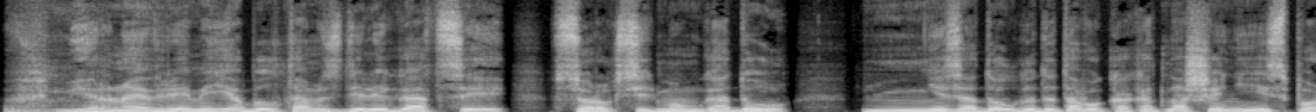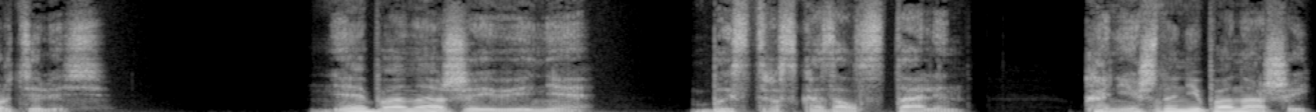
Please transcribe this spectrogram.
«В мирное время я был там с делегацией в сорок седьмом году, незадолго до того, как отношения испортились». «Не по нашей вине», — быстро сказал Сталин. «Конечно, не по нашей.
